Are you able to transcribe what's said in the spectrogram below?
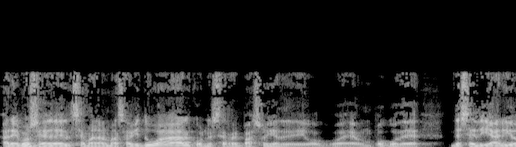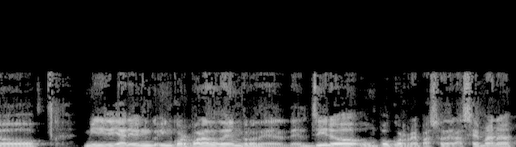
Haremos el semanal más habitual, con ese repaso, ya te digo, eh, un poco de, ese diario, mini diario in- incorporado dentro del, del Giro, un poco repaso de la semana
